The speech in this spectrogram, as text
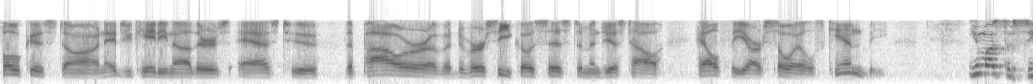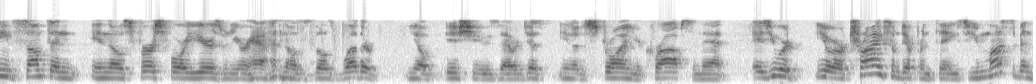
focused on educating others as to the power of a diverse ecosystem and just how healthy our soils can be. You must have seen something in those first four years when you were having those those weather you know issues that were just you know destroying your crops and that. As you were you were trying some different things, you must have been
